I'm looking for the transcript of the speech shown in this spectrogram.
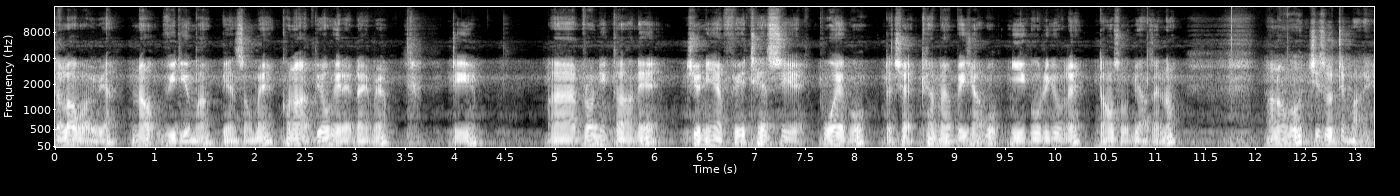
ဒီလောက်ပါပဲဗျာနောက်ဗီဒီယိုမှာပြန်ဆောင်မယ်ခုနကပြောခဲ့တဲ့အတိုင်းပဲဒီအာ Veronica နဲ့ Junior Fates ရဲ့ပွဲကိုတစ်ချက်ခံမှန်းပေးကြဖို့ညီကိုတွေကိုလည်းတောင်းဆိုပြစေနော်အားလုံးကိုကျေးဇူးတင်ပါတယ်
